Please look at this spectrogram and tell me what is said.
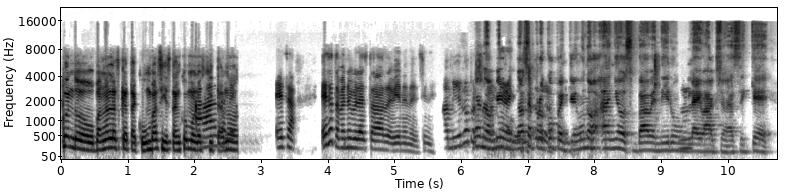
cuando van a las catacumbas y están como los Ándale. gitanos. Esa, esa también hubiera estado re bien en el cine. A mí en lo Bueno, personal, mi miren, no se preocupen, que en unos años va a venir un live action, así que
